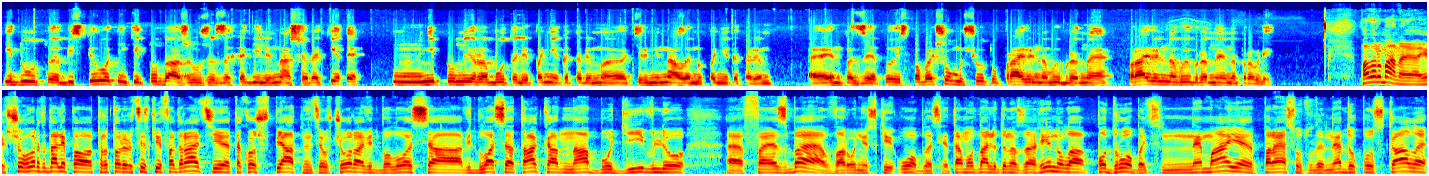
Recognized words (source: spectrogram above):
идут э, беспилотники, туда же уже заходили наши ракеты. Нептуны работали по некоторым э, терминалам и по некоторым э, НПЗ. То есть, по большому счету, правильно выбранное, правильно выбранное направление. Пане Романе, якщо говорити далі по території Російської Федерації, також в п'ятницю вчора відбулося відбулася атака на будівлю е, ФСБ в Воронезькій області. Там одна людина загинула. Подробиць немає. Пресу туди не допускали.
